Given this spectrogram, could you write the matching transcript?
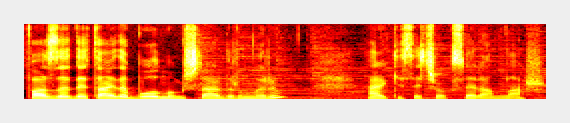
fazla detayda boğulmamışlardır umarım. Herkese çok selamlar.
